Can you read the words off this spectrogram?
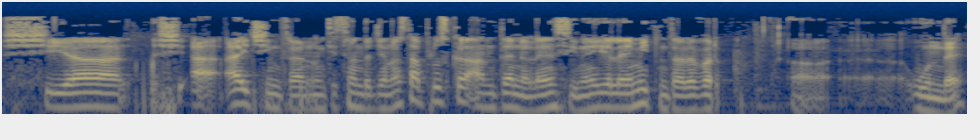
Și, uh, și a, aici intră în chestiunea de genul ăsta, plus că antenele în sine, ele emit într-adevăr uh, unde,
